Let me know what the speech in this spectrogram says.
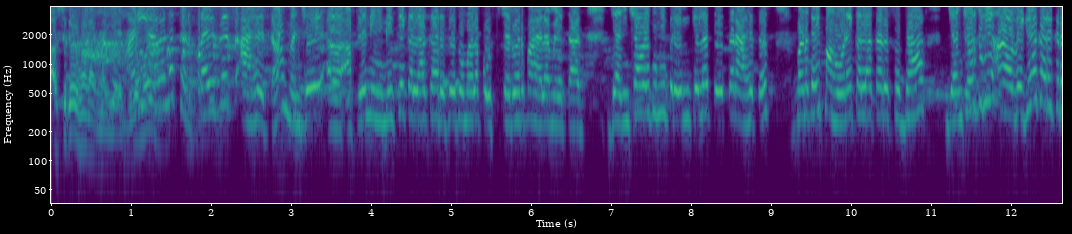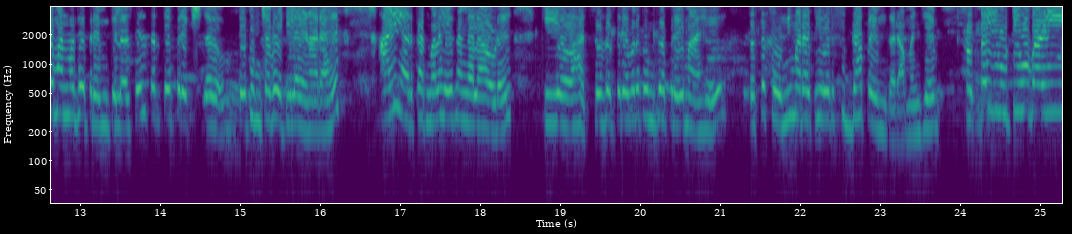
असं काही होणार नाहीये. आणि त्याच्यामुळे यावेळेला सरप्राईजेस आहेत हा. म्हणजे अं, आपले नेहमीचे कलाकार जे तुम्हाला पोस्टरवर पाहायला मिळतात ज्यांच्यावर तुम्ही प्रेम केलं ते तर आहेतच. पण काही पाहुणे कलाकार सुद्धा ज्यांच्यावर तुम्ही अं, वेगळ्या कार्यक्रमांमध्ये प्रेम केलं असेल तर ते प्रेक्ष अं, ते तुमच्या भेटीला येणार आहेत. आणि अर्थात मला हे सांगायला आवडेल की अं, हास्य जत्रेवर तुमचं प्रेम आहे. तसं सोनी मराठीवर सुद्धा प्रेम करा. म्हणजे फक्त युट्यूब आणि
